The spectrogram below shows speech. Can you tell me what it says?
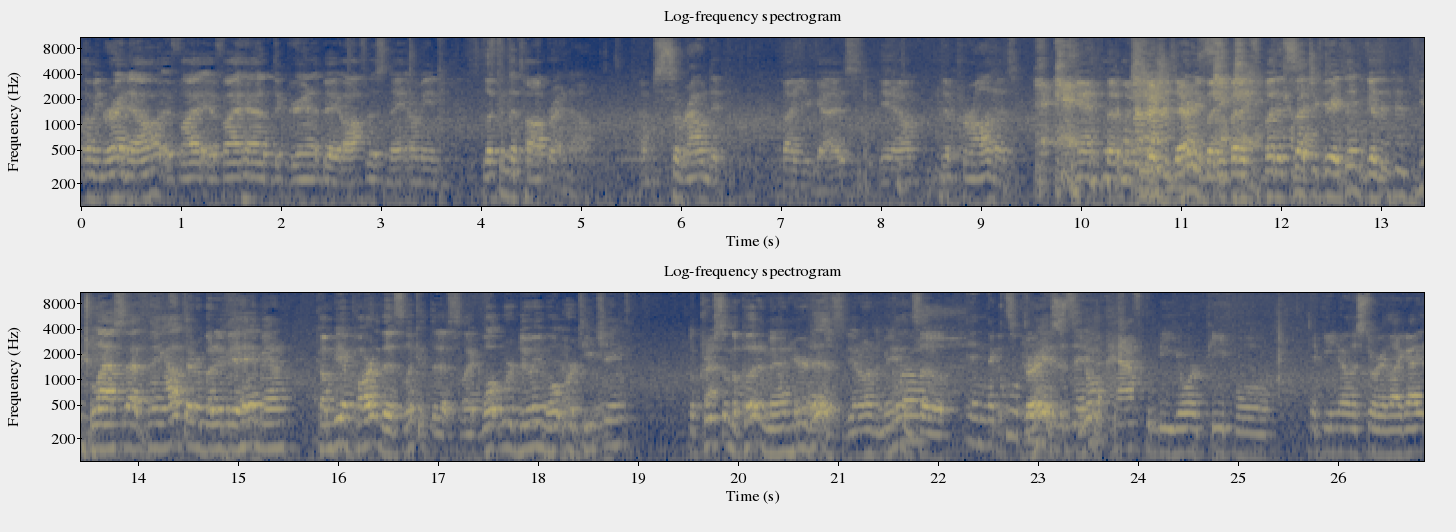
I mean, right now, if I if I had the Granite Bay office name, I mean, look in the top right now. I'm surrounded by you guys. You know, the piranhas, and but which pushes everybody. But it's but it's such a great thing because you blast that thing out to everybody. Be hey man, come be a part of this. Look at this. Like what we're doing, what we're teaching the proof's in the pudding, man. Here it is. You know what I mean? Well, and so and the cool thing is, is they don't have to be your people if you know the story. Like I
